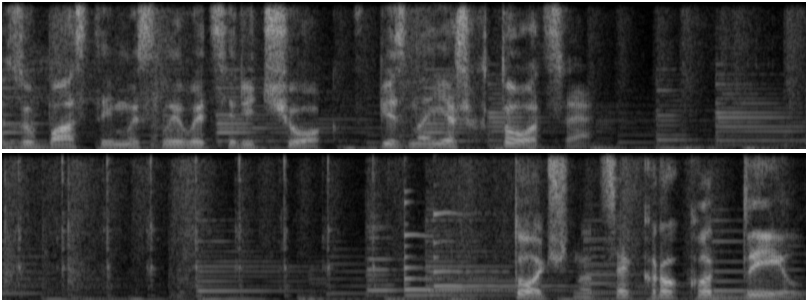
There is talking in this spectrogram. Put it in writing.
Зубастий мисливець річок. Впізнаєш, хто це? Точно, це крокодил.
